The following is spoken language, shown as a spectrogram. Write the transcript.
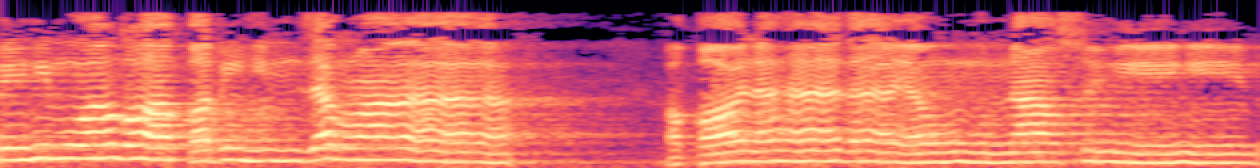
بهم وضاق بهم زرعا فقال هذا يوم عصيب.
